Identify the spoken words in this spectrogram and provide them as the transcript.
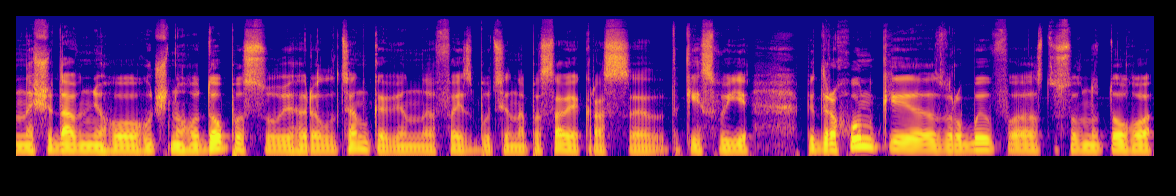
нещодавнього гучного допису Ігоря Луценка він в Фейсбуці написав якраз е, такі свої підрахунки, зробив е, стосовно того,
